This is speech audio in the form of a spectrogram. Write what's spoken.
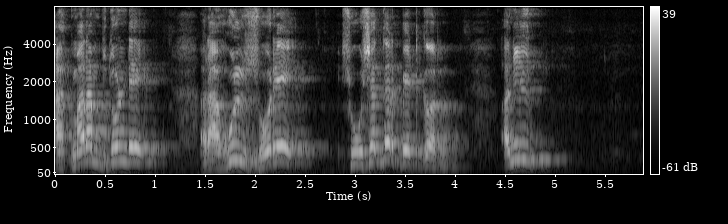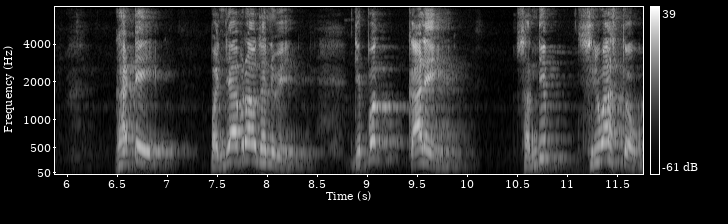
आत्माराम दुतोंडे राहुल सोरे शिवशंकर पेटकर अनिल घाटे पंजाबराव धनवे दीपक काळे संदीप श्रीवास्तव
